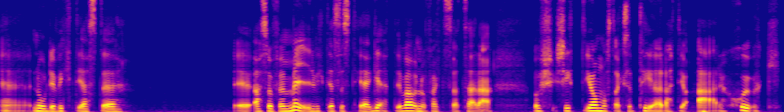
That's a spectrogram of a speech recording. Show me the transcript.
eh, nog det viktigaste, eh, alltså för mig, det viktigaste steget. Det var nog faktiskt att så här, oh shit, jag måste acceptera att jag är sjuk.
